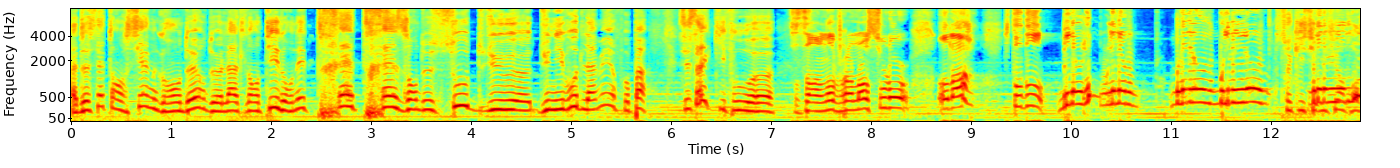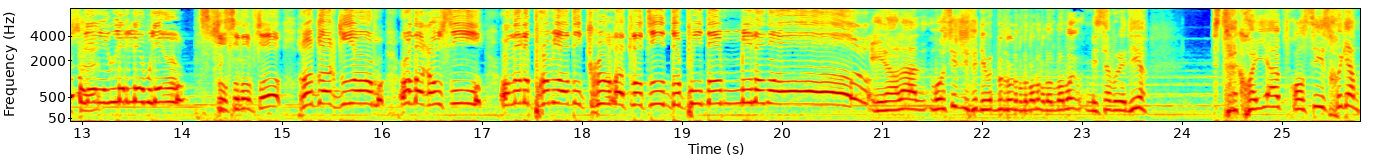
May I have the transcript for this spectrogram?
euh, de cette ancienne grandeur de l'Atlantide. On est très très en dessous du, euh, du niveau de la mer. Faut pas. C'est ça qu'il faut. euh, ça, on est vraiment sous l'eau. Là, je te dis, Ce qui signifie en français. Ce qui signifie, regarde Guillaume, on a réussi, on est les premiers à découvrir l'Atlantide depuis des millénaires Et alors là, moi aussi j'ai fait du mais ça voulait dire c'est incroyable Francis, regarde,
